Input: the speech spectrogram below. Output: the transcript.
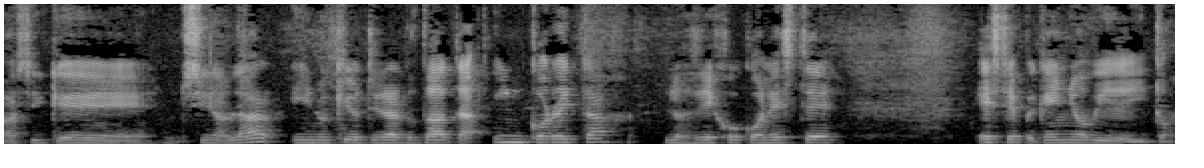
Así que sin hablar y no quiero tirar data incorrecta, los dejo con este, este pequeño videito.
